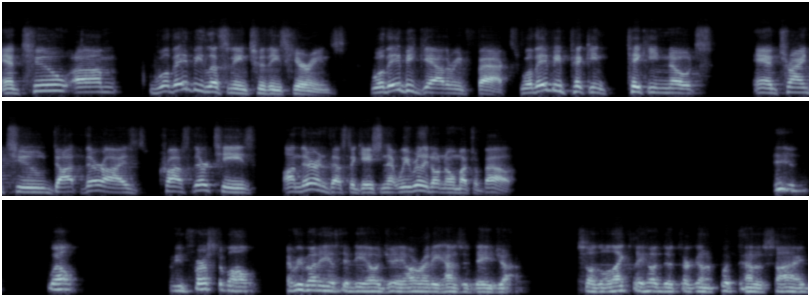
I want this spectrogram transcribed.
And two, um, will they be listening to these hearings? Will they be gathering facts? Will they be picking, taking notes and trying to dot their i's, cross their t's on their investigation that we really don't know much about? Well, I mean, first of all, everybody at the DOJ already has a day job. So the likelihood that they're going to put that aside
